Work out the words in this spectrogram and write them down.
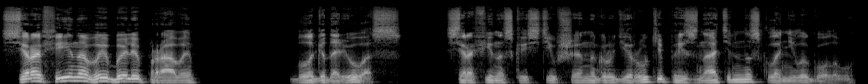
«Серафина, вы были правы». «Благодарю вас». Серафина, скрестившая на груди руки, признательно склонила голову.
